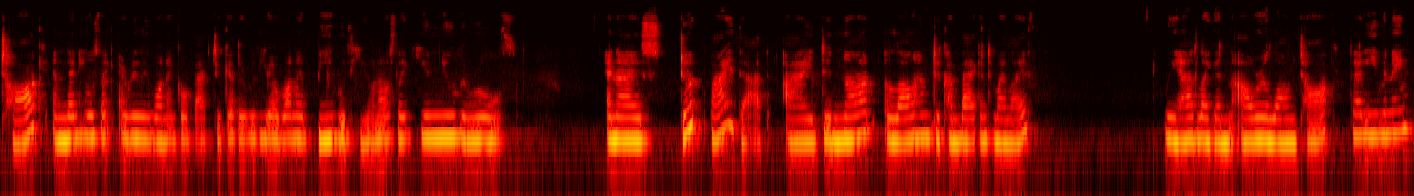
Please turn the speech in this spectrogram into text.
talk. And then he was like i really want to go back together with you. I want to be with you. And i was like you knew the rules. And i stood by that. I did not allow him to come back into my life. We had like an hour long talk that evening.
